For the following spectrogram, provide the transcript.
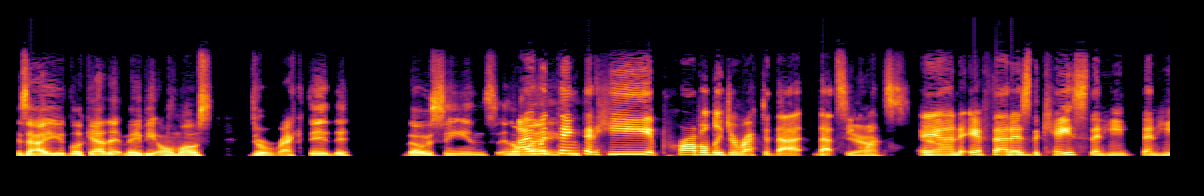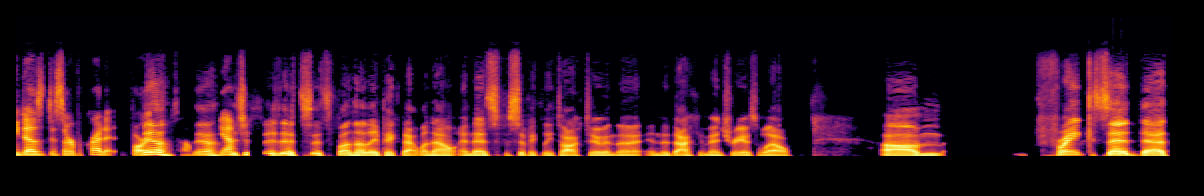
is that how you'd look at it? Maybe almost directed those scenes in a way. I would think that he probably directed that that sequence. Yeah. Yeah. And if that is the case, then he then he does deserve a credit for yeah. it. So, yeah, yeah. It's just it's it's fun how they picked that one out and then specifically talked to in the in the documentary as well. Um, Frank said that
